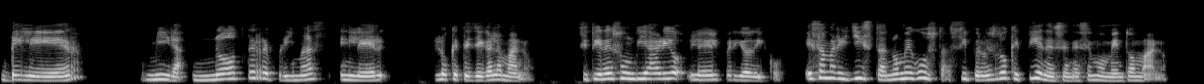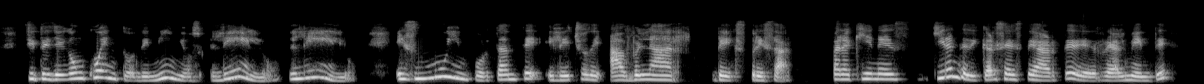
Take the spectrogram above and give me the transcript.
de leer. Mira, no te reprimas en leer lo que te llega a la mano. Si tienes un diario, lee el periódico. Es amarillista, no me gusta, sí, pero es lo que tienes en ese momento a mano. Si te llega un cuento de niños, léelo, léelo. Es muy importante el hecho de hablar, de expresar. Para quienes quieran dedicarse a este arte realmente,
